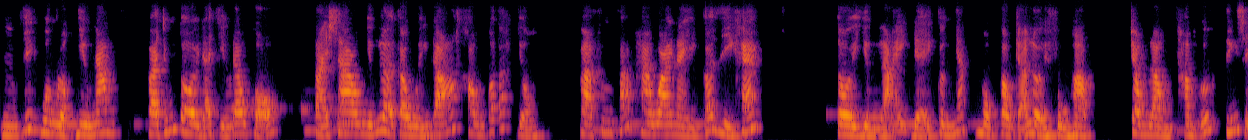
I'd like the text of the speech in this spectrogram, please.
ừ, thiết quân luật nhiều năm và chúng tôi đã chịu đau khổ. Tại sao những lời cầu nguyện đó không có tác dụng? Và phương pháp Hawaii này có gì khác? Tôi dừng lại để cân nhắc một câu trả lời phù hợp. Trong lòng thầm ước tiến sĩ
